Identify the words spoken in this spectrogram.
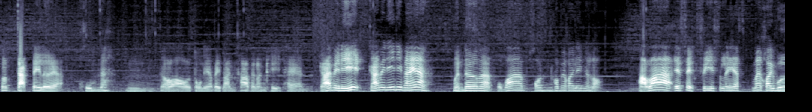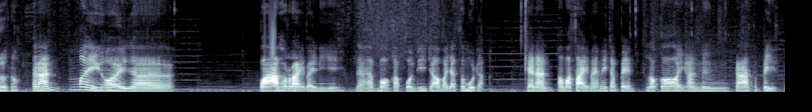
ก็จัดได้เลยอะ คุ้มนะ อืมก็เอาตรงเนี้ยไปรันค่าไฟนอลคลิแทน การ์ดใบนี้ การ์ดใบนี้ดีไหมอะ เหมือนเดิมอะผมว่าคนเขาไม่ค่อยเล่นกันหรอกถามว่าเอฟเฟกต์ฟรีสเลสไม่ค่อยเวิร์กเนาะฉะนั้นไม่ค่อยจะว้าวเท่าไหร่ใบนี้นะครับเหมาะกับคนที่จะเอามายัดสมุดอะ แค่นั้นเอามาใส่ไหมไม่จำเป็น แล้วก็อีกอันหนึ่งการ์ดสปีดโซ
